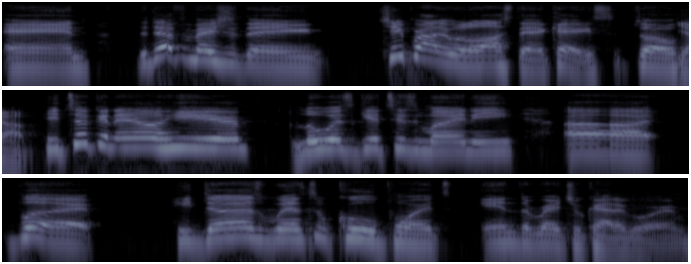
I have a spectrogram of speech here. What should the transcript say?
and the defamation thing she probably would have lost that case. So Yeah. he took an L here. Louis gets his money, uh, but he does win some cool points in the Rachel category.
